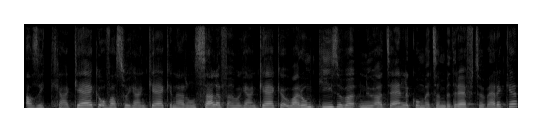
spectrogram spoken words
als ik ga kijken of als we gaan kijken naar onszelf en we gaan kijken waarom kiezen we nu uiteindelijk om met een bedrijf te werken,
